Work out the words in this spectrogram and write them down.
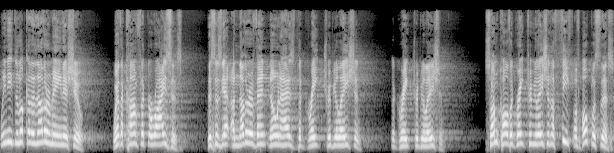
we need to look at another main issue where the conflict arises. This is yet another event known as the Great Tribulation. The Great Tribulation. Some call the Great Tribulation a thief of hopelessness.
